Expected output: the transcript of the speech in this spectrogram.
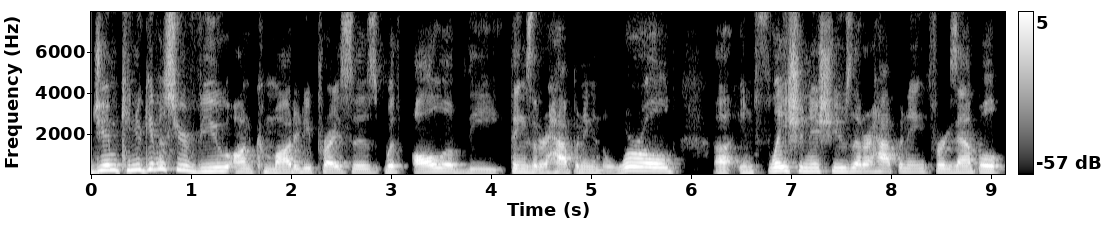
Jim, can you give us your view on commodity prices with all of the things that are happening in the world, uh, inflation issues that are happening, for example?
